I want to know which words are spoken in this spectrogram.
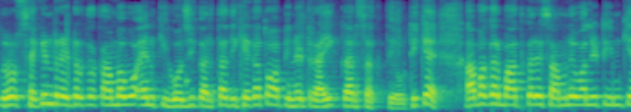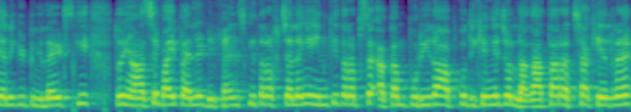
जो सेकंड रेडर का काम है वो एन किगोजी करता दिखेगा तो आप इन्हें ट्राई कर सकते हो, ठीक है? अब अगर बात करें सामने वाली टीम की, यानी कि ट्विलाइट्स की तो यहाँ से भाई पहले डिफेंस की तरफ़ चलेंगे। इनकी तरफ़ से अकम पुरीरा आपको दिखेंगे जो लगातार अच्छा खेल रहे हैं।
